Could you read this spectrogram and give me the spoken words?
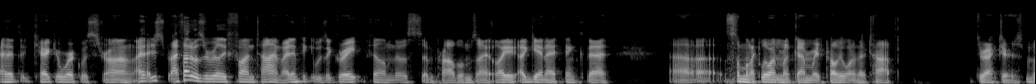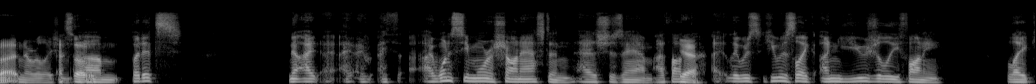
I thought the character work was strong. I just I thought it was a really fun time. I didn't think it was a great film. There was some problems. I like again. I think that uh, someone like Lauren Montgomery is probably one of their top directors. But no relation. so- um, but it's no, I I I I, I want to see more of Sean Astin as Shazam. I thought Yeah. that, I- it was he was like unusually funny. Like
